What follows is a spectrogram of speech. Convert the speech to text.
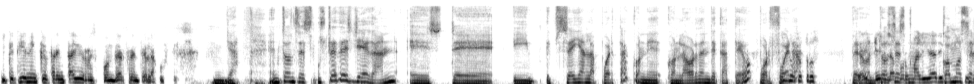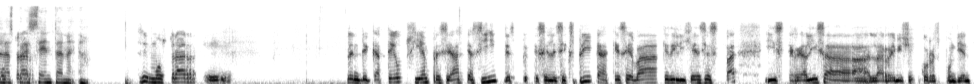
y que tienen que enfrentar y responder frente a la justicia. Ya. Entonces, ustedes llegan, este, y sellan la puerta con, eh, con la orden de cateo por fuera. Nosotros, Pero eh, entonces, ¿cómo se las presentan? Ah. Sí, mostrar eh, de cateo siempre se hace así, se les explica qué se va, qué diligencias va y se realiza la revisión correspondiente.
